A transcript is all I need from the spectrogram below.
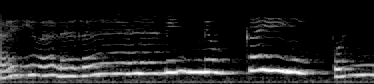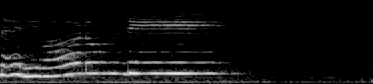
തരിവളകൾ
